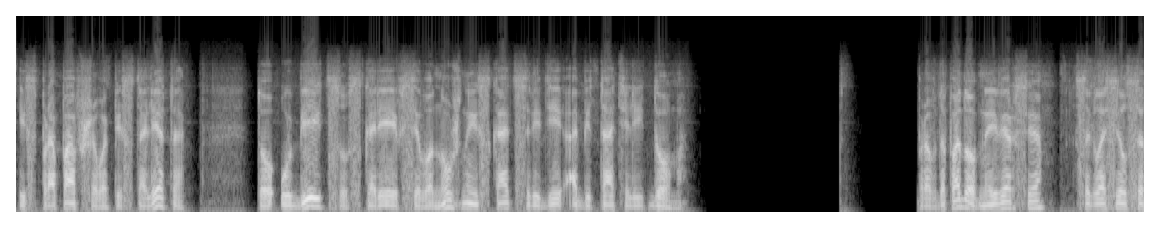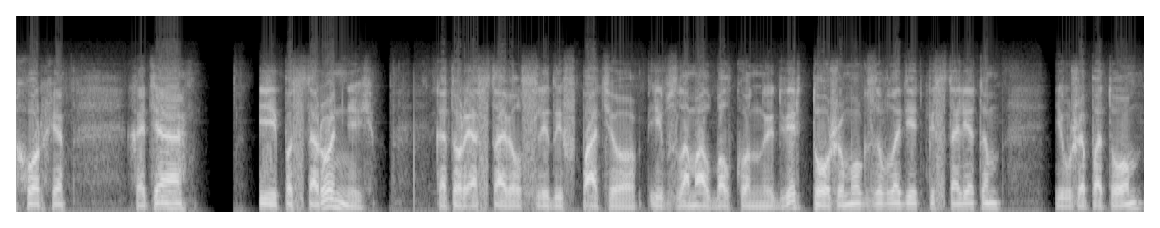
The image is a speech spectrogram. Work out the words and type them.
из пропавшего пистолета, то убийцу, скорее всего, нужно искать среди обитателей дома. Правдоподобная версия, согласился Хорхе, хотя и посторонний, который оставил следы в патио и взломал балконную дверь, тоже мог завладеть пистолетом и уже потом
